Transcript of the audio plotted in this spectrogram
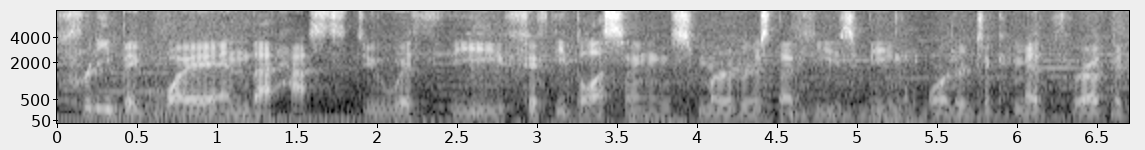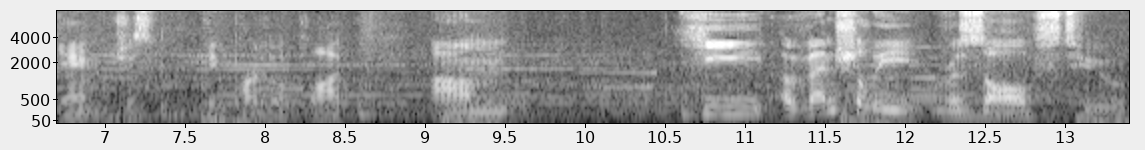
pretty big way, and that has to do with the 50 Blessings murders that he's being ordered to commit throughout the game, which is a big part of the plot. Um, he eventually resolves to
